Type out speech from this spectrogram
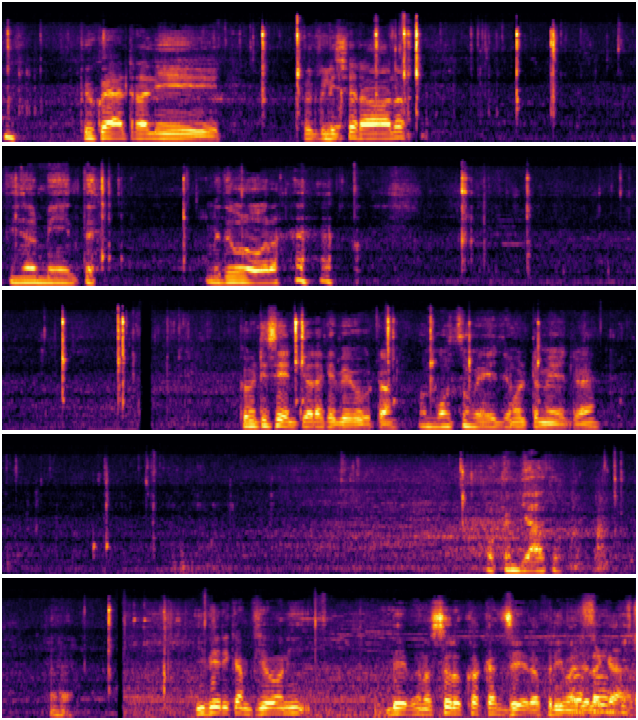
più quell'altra lì col glicerolo. Finalmente. Vedevo l'ora. Come ti senti ora che hai bevuto? Molto meglio. Molto meglio, eh? Ho cambiato. I veri campioni bevono solo Coca Zero prima della gara.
